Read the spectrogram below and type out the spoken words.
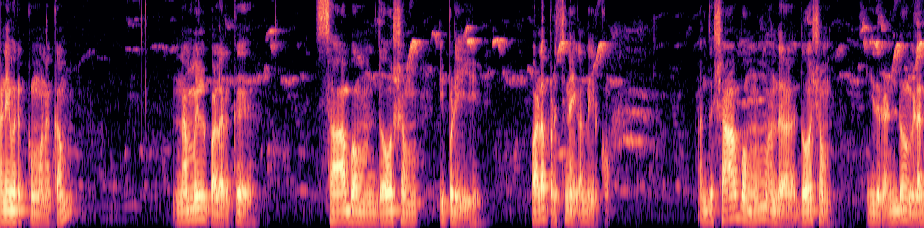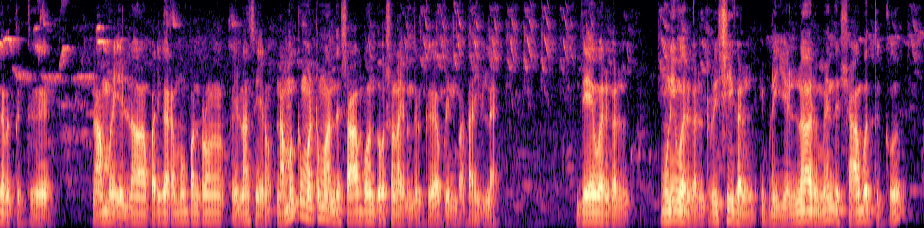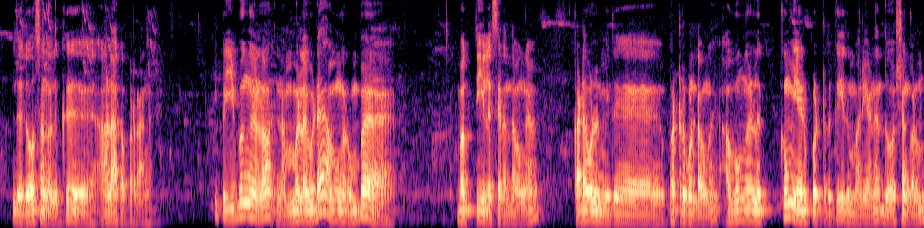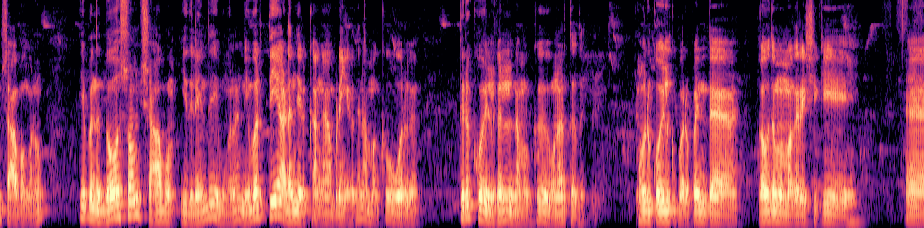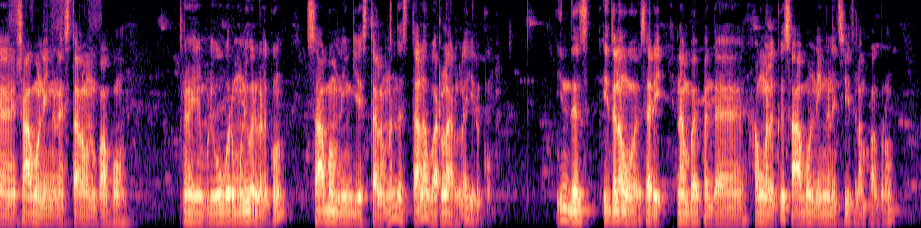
அனைவருக்கும் வணக்கம். நம்மில் பலருக்கு சாபம் தோஷம் இப்படி பல பிரச்சனைகள் இருக்கும். அந்த சாபமும் அந்த தோஷம் இது ரெண்டும் விலகிறதுக்கு நாம் எல்லா பரிகாரமும் பண்ணுறோம் எல்லாம் செய்கிறோம் நமக்கு மட்டும் அந்த சாபம் தோஷம்லாம் இருந்திருக்கு அப்படின்னு பார்த்தா இல்லை. தேவர்கள் முனிவர்கள் ரிஷிகள் இப்படி எல்லாருமே இந்த சாபத்துக்கு இந்த தோஷங்களுக்கு ஆளாகப்படுறாங்க இப்போ இவங்கெல்லாம் நம்மளை விட அவங்க ரொம்ப பக்தியில் சிறந்தவங்க கடவுள் மீது பற்று கொண்டவங்க. அவங்களுக்கும் ஏற்பட்டிருக்கு இது மாதிரியான தோஷங்களும் சாபங்களும். இப்போ இந்த தோஷம் சாபம் இதுலேருந்து இவங்களாம் நிவர்த்தியே அடைஞ்சிருக்காங்க அப்படிங்கிறத நமக்கு ஒரு திருக்கோயில்கள் நமக்கு உணர்த்துது. ஒரு கோயிலுக்கு போகிறப்ப இந்த கௌதம மகரிஷிக்கு சாபம் நீங்கின ஸ்தலம்னு பார்ப்போம். இப்படி ஒவ்வொரு முனிவர்களுக்கும் சாபம் நீங்கிய ஸ்தலம்னு இந்த ஸ்தல வரலாறில் இருக்கும். இந்த ஸ்- இதெல்லாம் சரி நம்ம இப்போ இந்த அவங்களுக்கு சாபம் நீங்கினுச்சு இதெல்லாம் பார்க்குறோம்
